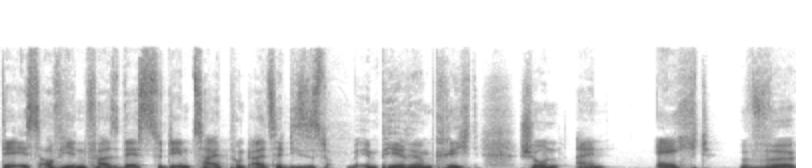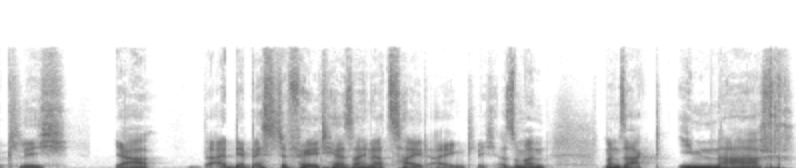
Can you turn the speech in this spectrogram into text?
der ist auf jeden Fall, also der ist zu dem Zeitpunkt, als er dieses Imperium kriegt, schon ein echt, wirklich, ja, der beste Feldherr seiner Zeit eigentlich. Also man, man sagt ihm nach,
